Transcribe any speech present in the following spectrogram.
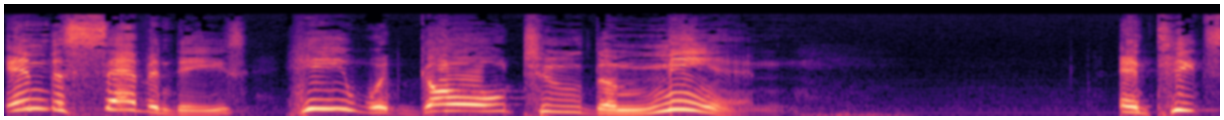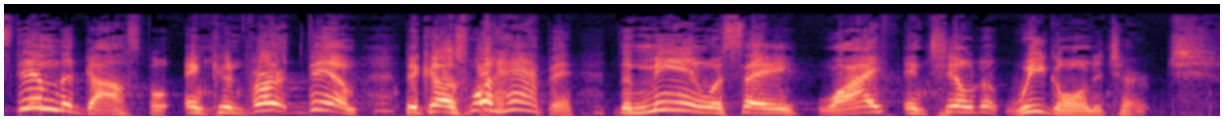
In the 70s, he would go to the men and teach them the gospel and convert them because what happened? The men would say, wife and children, we going to church.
